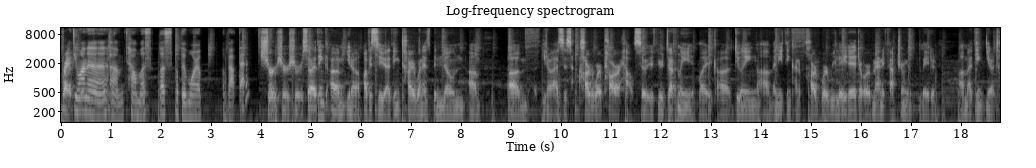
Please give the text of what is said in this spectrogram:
right. Do you want to um, tell us, us a bit more about that? Sure, sure, sure. So I think, um, you know, obviously, I think Taiwan has been known, um, um, you know, as this hardware powerhouse. So if you're definitely like uh, doing um, anything kind of hardware related or manufacturing related, um, I think you know t-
